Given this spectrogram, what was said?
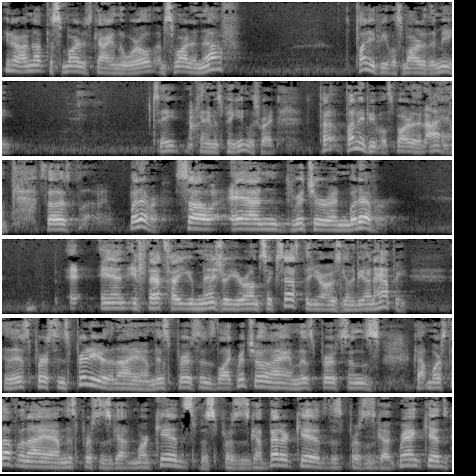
You know, I'm not the smartest guy in the world. I'm smart enough. There's plenty of people smarter than me. See, I can't even speak English right plenty of people smarter than I am. So whatever. So, and richer and whatever. And if that's how you measure your own success, then you're always going to be unhappy. This person's prettier than I am. This person's like richer than I am. This person's got more stuff than I am. This person's got more kids. This person's got better kids. This person's got grandkids.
